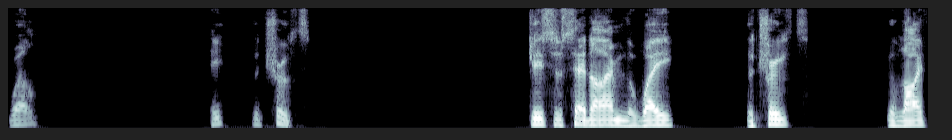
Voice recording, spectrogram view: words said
Well, it, the truth. Jesus said, "I'm the way, the truth, the life."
